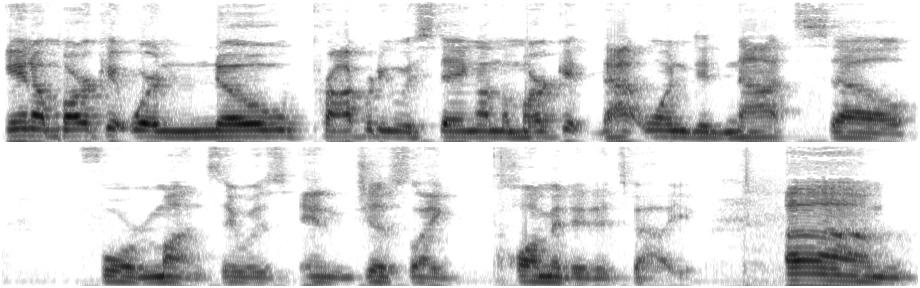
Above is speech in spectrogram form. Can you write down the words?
in a market where no property was staying on the market, that one did not sell for months. It was and just like plummeted its value. Um,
